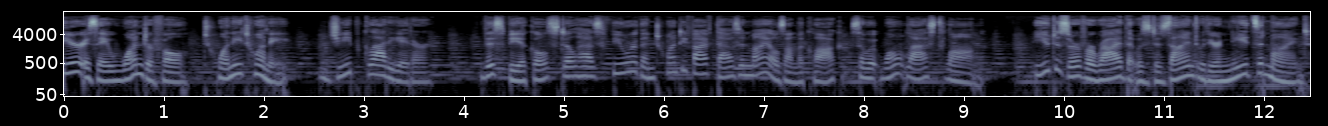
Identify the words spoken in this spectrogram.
Here is a wonderful 2020 Jeep Gladiator. This vehicle still has fewer than 25,000 miles on the clock, so it won't last long. You deserve a ride that was designed with your needs in mind.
